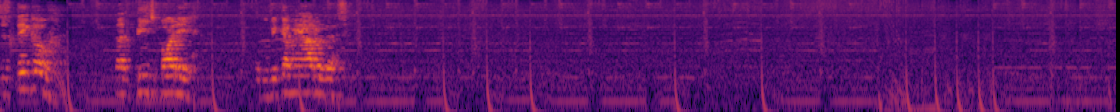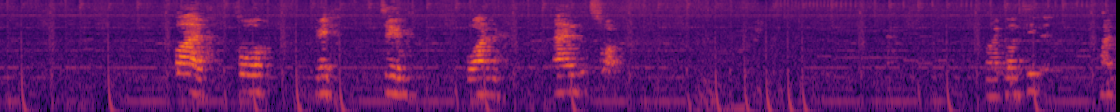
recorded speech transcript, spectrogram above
Just think of that beach body that will be coming out of this. Two, one, and swap. Can't see it. One.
